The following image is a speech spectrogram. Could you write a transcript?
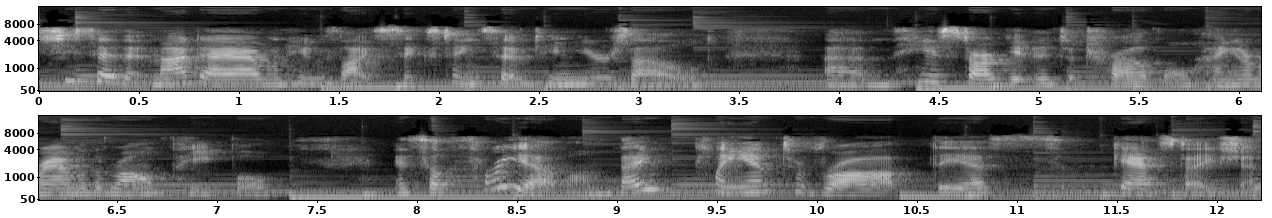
She said that my dad, when he was like 16, 17 years old, um, he started getting into trouble, hanging around with the wrong people. And so, three of them, they planned to rob this gas station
